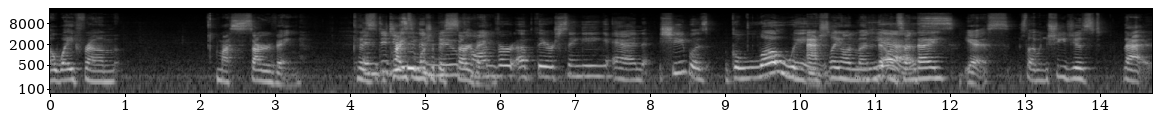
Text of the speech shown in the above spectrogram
away from my serving. Because And did you see the worship is new serving. convert up there singing? And she was glowing. Ashley on Monday Yes. on Sunday. Yes. So I mean she just that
